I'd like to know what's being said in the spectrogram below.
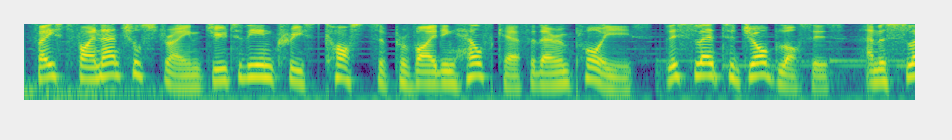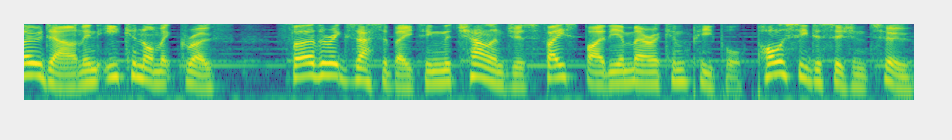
faced financial strain due to the increased costs of providing healthcare for their employees. This led to job losses and a slowdown in economic growth further exacerbating the challenges faced by the American people. Policy Decision 2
